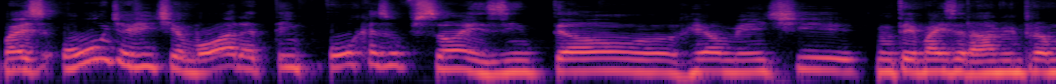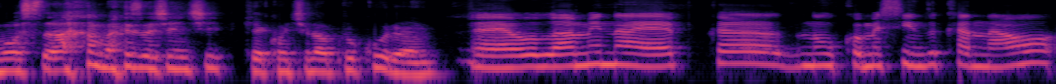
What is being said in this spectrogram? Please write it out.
Mas onde a gente mora tem poucas opções, então realmente não tem mais ramen para mostrar, mas a gente quer continuar procurando. É, o Lame na época, no comecinho do canal,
